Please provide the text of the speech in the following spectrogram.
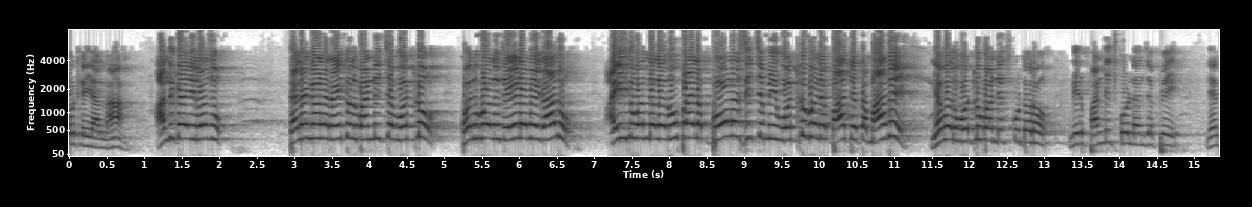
ఓట్లు వేయాలనా అందుకే ఈరోజు తెలంగాణ రైతులు పండించే ఓట్లు కొనుగోలు చేయడమే కాదు ఐదు వందల రూపాయల బోనస్ ఇచ్చి మీ ఒట్లు కొనే బాధ్యత మాది. ఎవరు ఒట్లు పండించుకుంటారో మీరు పండించుకోండి అని చెప్పి నేను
